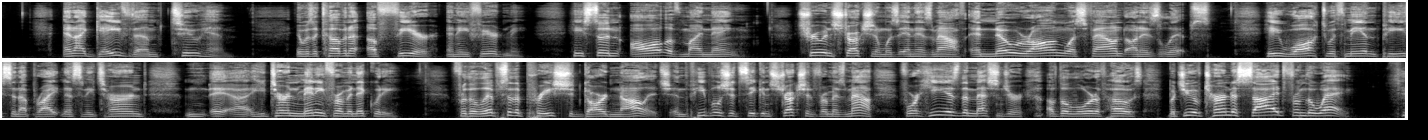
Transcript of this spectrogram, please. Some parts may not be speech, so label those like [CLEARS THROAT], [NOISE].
and I gave them to him. It was a covenant of fear, and he feared me. He stood in all of my name. True instruction was in his mouth, and no wrong was found on his lips. He walked with me in peace and uprightness, and he turned uh, he turned many from iniquity. For the lips of the priest should guard knowledge, and the people should seek instruction from his mouth. For he is the messenger of the Lord of hosts. But you have turned aside from the way.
